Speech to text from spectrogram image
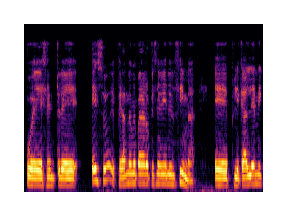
Pues entre eso, esperándome para lo que se viene encima, eh, explicarle a, mis,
